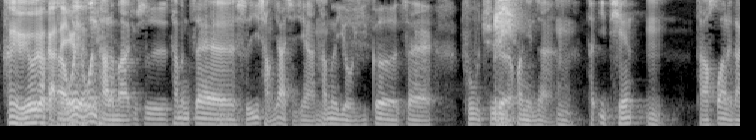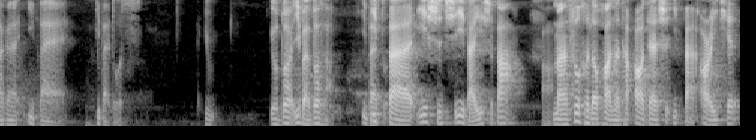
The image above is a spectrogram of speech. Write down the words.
很有优越感的啊，我也。问他了嘛，就是他们在十一长假期间啊，他们有一个在服务区的换电站，嗯，他一天，嗯，他换了大概一百一百多次，有有多少？一百多少？一百，一百一十七、一百一十八，满负荷的话呢，它二代是一百二一天，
